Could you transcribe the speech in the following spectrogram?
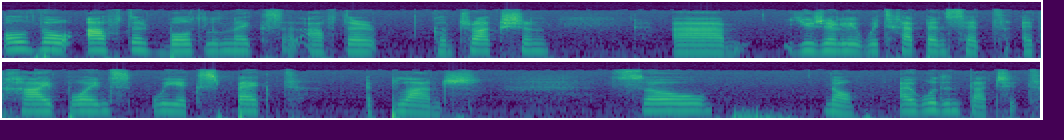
Although after bottlenecks, after contraction, um, usually which happens at, at high points we expect a plunge. So no I wouldn't touch it.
